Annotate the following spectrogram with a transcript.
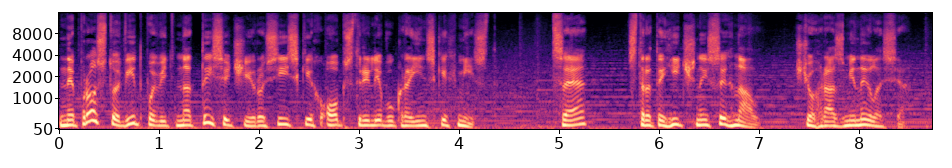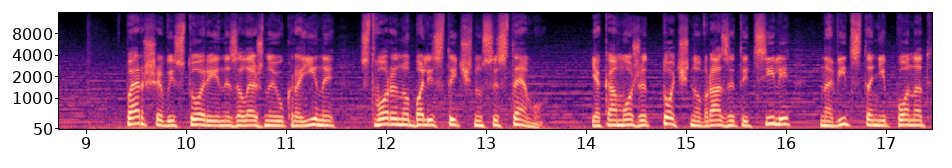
не просто відповідь на тисячі російських обстрілів українських міст. Це стратегічний сигнал, що гра змінилася. Вперше в історії незалежної України створено балістичну систему, яка може точно вразити цілі на відстані понад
